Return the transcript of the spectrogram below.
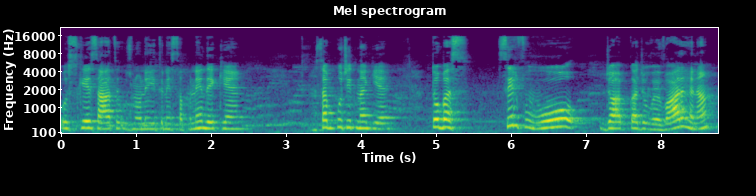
उसके साथ उन्होंने इतने सपने देखे हैं। सब कुछ इतना किया है। तो बस, सिर्फ़ वो जो आपका जो व्यवहार है ना,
